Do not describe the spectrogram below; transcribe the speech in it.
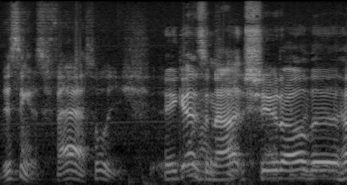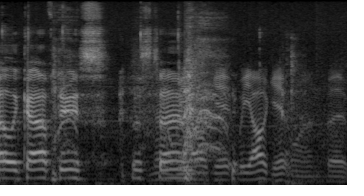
this thing is fast. Holy shit. You guys not shoot all the helicopters this No, we time? all get we all get one, but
